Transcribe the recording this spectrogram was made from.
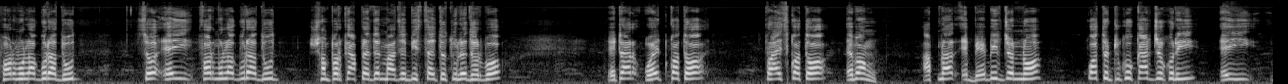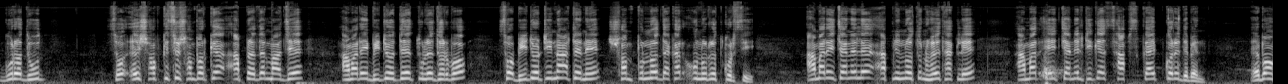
ফর্মুলা গুঁড়া দুধ। সো, এই ফর্মুলা গুঁড়া দুধ সম্পর্কে আপনাদের মাঝে বিস্তারিত তুলে ধরবো। এটার ওয়েট কত, প্রাইস কত এবং আপনার বেবির জন্য কতটুকু কার্যকরী এই গুঁড়ো দুধ? সো, এই সব কিছু সম্পর্কে আপনাদের মাঝে আমার এই ভিডিওতে তুলে ধরবো। সো ভিডিওটি না টেনে সম্পূর্ণ দেখার অনুরোধ করছি। আমার এই চ্যানেলে আপনি নতুন হয়ে থাকলে আমার এই চ্যানেলটিকে সাবস্ক্রাইব করে দেবেন এবং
